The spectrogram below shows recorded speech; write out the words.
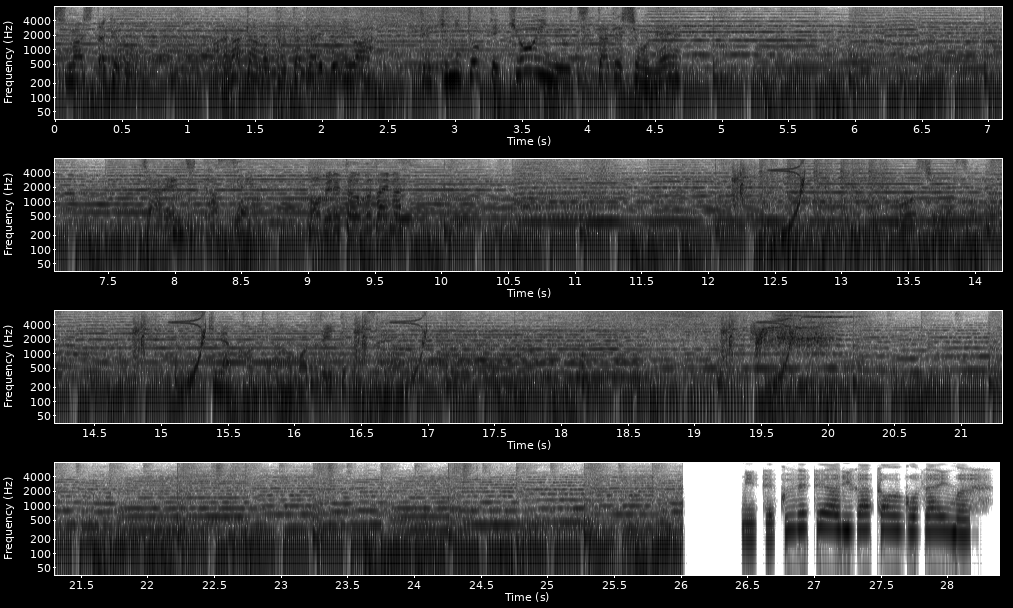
しましたけどあなたの戦いぶりは敵にとって脅威に移ったでしょうね。チャレンジ達成。おめでとうございます。報酬はそうです。好きなコンテナを持って行ってください。見てくれてありがとうございます。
